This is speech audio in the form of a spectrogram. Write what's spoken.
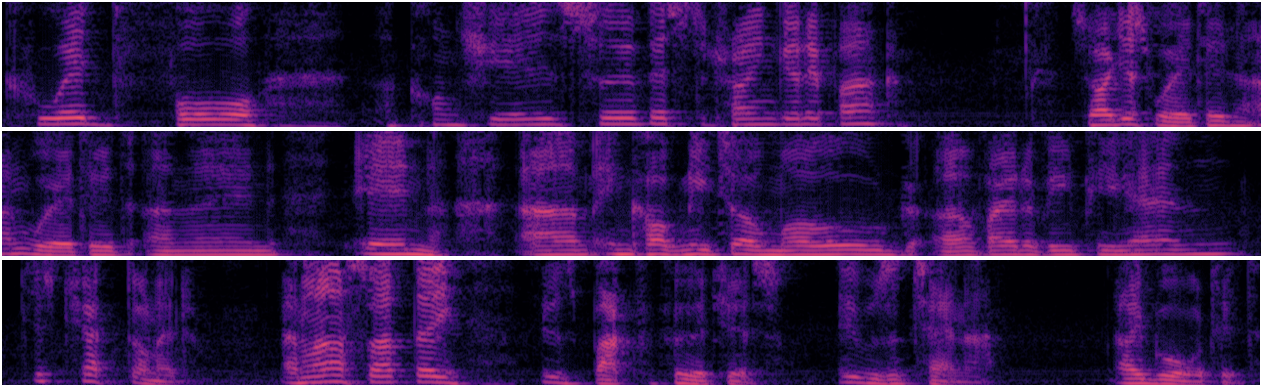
quid for a concierge service to try and get it back. So I just waited and waited and then in um, incognito mode uh, via the VPN, just checked on it. And last Saturday, it was back for purchase. It was a tenner. I bought it.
